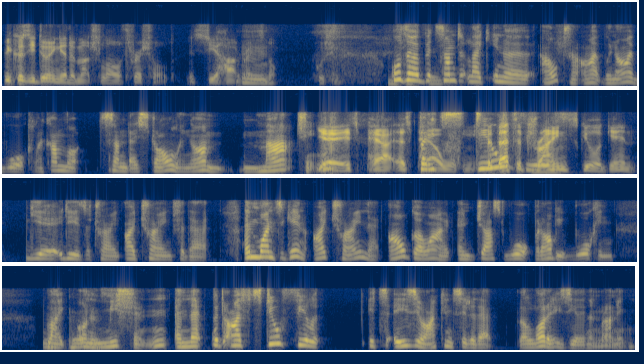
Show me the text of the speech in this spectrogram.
Because you're doing it at a much lower threshold. It's your heart rate's mm. not pushing. Although, but some like in a ultra, I when I walk, like I'm not Sunday strolling, I'm marching. Yeah, it's power. That's power but walking. But that's a feels, trained skill again. Yeah, it is a train. I train for that, and once again, I train that. I'll go out and just walk, but I'll be walking like on a mission, and that. But I still feel it. It's easier. I consider that a lot easier than running.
